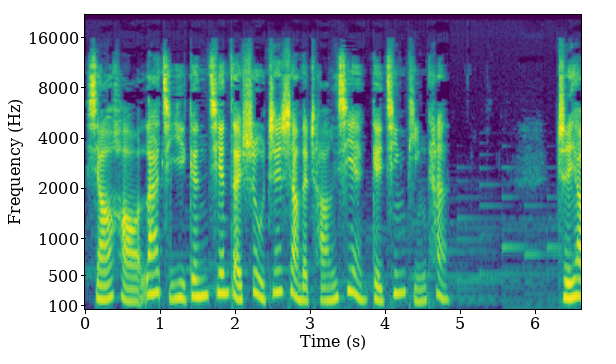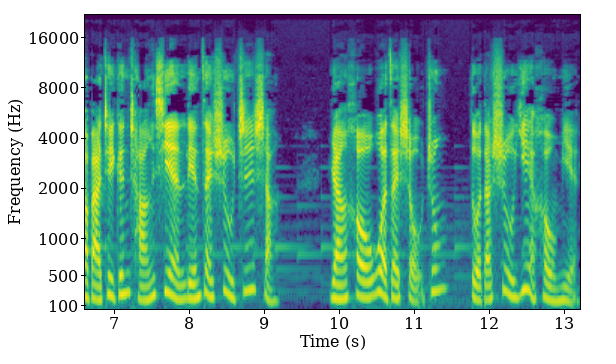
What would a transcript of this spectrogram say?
小好拉起一根牵在树枝上的长线给蜻蜓看。只要把这根长线连在树枝上，然后握在手中，躲到树叶后面。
